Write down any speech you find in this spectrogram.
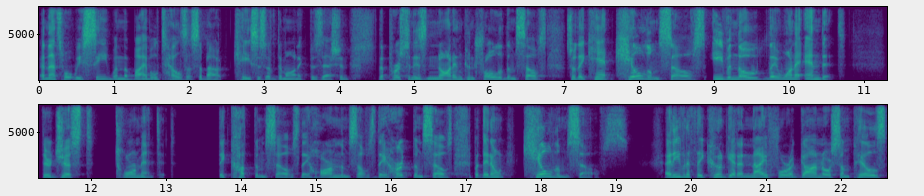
And that's what we see when the Bible tells us about cases of demonic possession. The person is not in control of themselves, so they can't kill themselves even though they want to end it. They're just tormented. They cut themselves, they harm themselves, they hurt themselves, but they don't kill themselves. And even if they could get a knife or a gun or some pills,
